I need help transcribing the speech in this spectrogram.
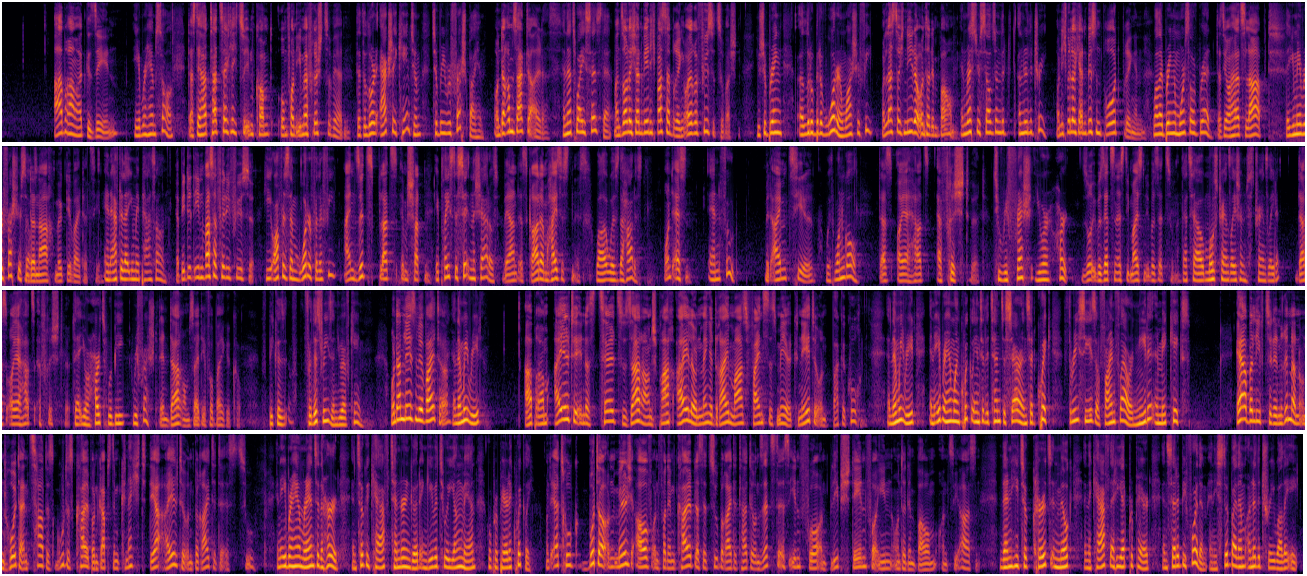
Abraham hat gesehen, Abraham saw dass der Herr tatsächlich zu ihm kommt, um von ihm erfrischt zu werden. that the Lord actually came to him to be refreshed by him. Und darum sagt er all das. And that's why he says that. Man soll euch ein wenig Wasser bringen, eure Füße zu waschen. You should bring a little bit of water and wash your feet, Und lasst euch nieder unter dem Baum. and rest yourselves under, under the tree, Und ich will euch ein bisschen Brot bringen, while I bring a morsel of bread, dass ihr euer Herz labt. that you may refresh Und yourselves. danach mögt ihr weiterziehen. And after that you may pass on. Er bietet ihnen Wasser für die Füße, He offers them water for their feet, einen Sitzplatz im Schatten, a place to sit in the shadows, während es gerade am heißesten ist. while it was the hottest, Und Essen and food, mit einem Ziel, with one goal dass euer Herz erfrischt wird. to refresh your heart. So übersetzen es die meisten Übersetzungen. That's how most translations translate it, Dass euer Herz erfrischt wird. that your hearts would be refreshed. Denn darum seid ihr vorbeigekommen. Because for this reason you have came. Und dann lesen wir weiter. And then we read, Abraham eilte in das Zelt zu Sarah und sprach, eile und menge drei Maß feinstes Mehl, knete und backe Kuchen. and then we read, and Abraham went quickly into the tent to Sarah and said, Quick, three seahs of fine flour, knead it and make cakes. Er aber lief zu den Rindern und holte ein zartes, gutes Kalb und gab es dem Knecht, der eilte und bereitete es zu. And Abraham ran to the herd and took a calf, tender and good, and gave it to a young man who prepared it quickly. Und er trug Butter und Milch auf und von dem Kalb, das er zubereitet hatte, und setzte es ihnen vor und blieb stehen vor ihnen unter dem Baum, und sie aßen. Then he took curds and milk and the calf that he had prepared and set it before them, and he stood by them under the tree while they ate.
